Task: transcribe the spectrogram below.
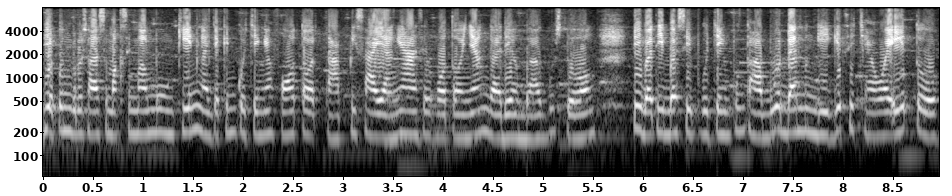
Dia pun berusaha semaksimal mungkin ngajakin kucingnya foto, tapi sayangnya hasil fotonya nggak ada yang bagus dong. Tiba-tiba si kucing pun kabur dan menggigit si cewek itu.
